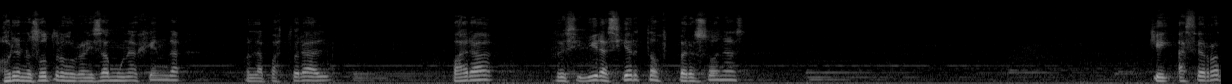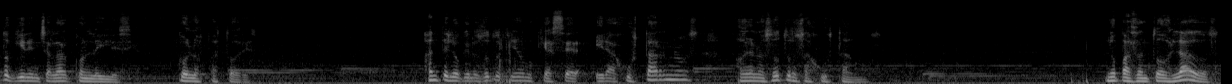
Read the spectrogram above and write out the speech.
Ahora nosotros organizamos una agenda con la pastoral para recibir a ciertas personas que hace rato quieren charlar con la iglesia, con los pastores. Antes lo que nosotros teníamos que hacer era ajustarnos, ahora nosotros ajustamos. No pasa en todos lados,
